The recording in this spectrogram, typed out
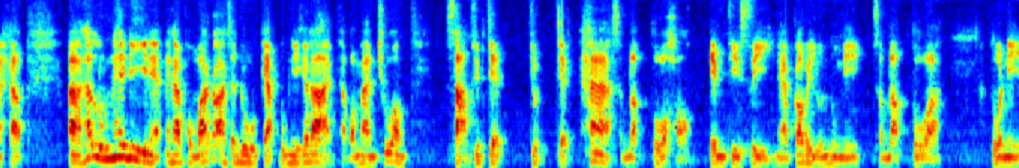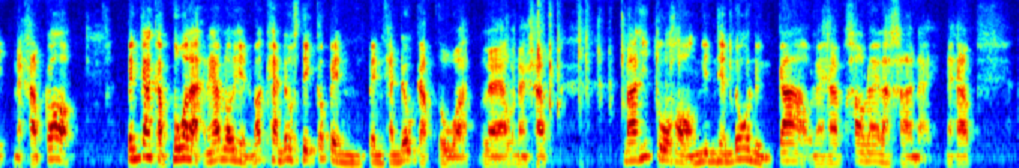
นะครับถ้าลุ้นให้ดีเนี่ยนะครับผมว่าก็อาจจะดูแกลบตรงนี้ก็ได้แต่ประมาณช่วง 37.75สำหรับตัวของ MTC นะครับก็ไปลุ้นตรงนี้สำหรับตัวตัวนี้นะครับก็ เป็นการกลับตัวแหละนะครับ เราเห็นว่า candlestick ก็เป็นเป็น candle กลับตัวแล้วนะครับ มาที่ตัวของ Nintendo 19 นะครับ เข้าได้ราคาไหนนะครับอ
